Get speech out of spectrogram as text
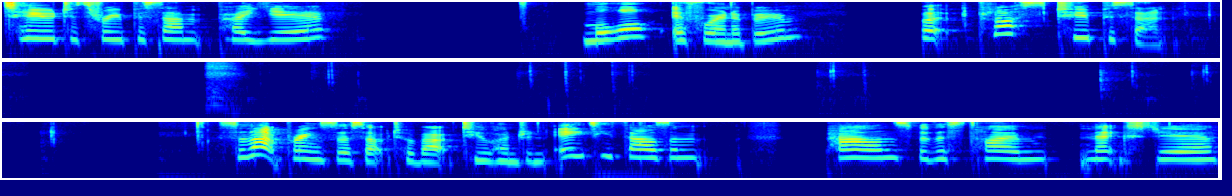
2 to 3% per year. More if we're in a boom, but plus 2%. So that brings us up to about £280,000 for this time next year,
